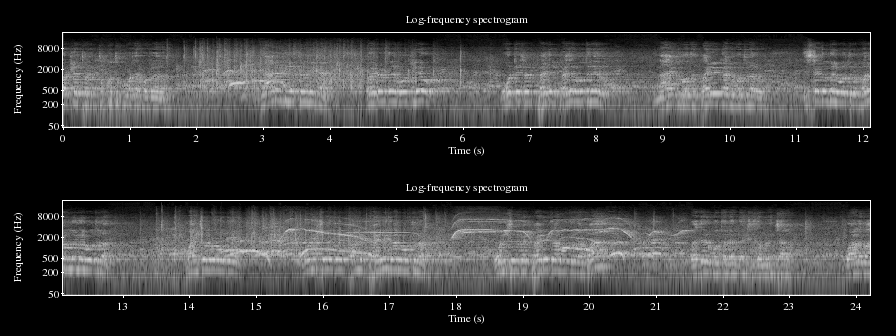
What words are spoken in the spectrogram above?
ఓట్లతో తుక్కు తుక్కు కొడతారు కొట్టలేదు గ్యారంటీ చెప్తున్నాను నిన్న. ఒకటి ఓట్లు లేవు. ఓట్లేసిన ప్రజలు ప్రజలు పోతున్నారు నాయకులు పోతున్నారు పైరవికారులు పోతున్నారు ఇసుక దొంగలు పోతున్నారు మరం దొంగలు పోతున్నారు మంచోళ్ళు కూడా పోతున్నారు మనుషులపై పన్ను పైరవికారులు పోతున్నారు. మనుషులపై పైరవికారులు పోతున్నారు తప్ప ప్రజలు పోతున్నారు దయచేసి గమనించాలి. వాడవా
